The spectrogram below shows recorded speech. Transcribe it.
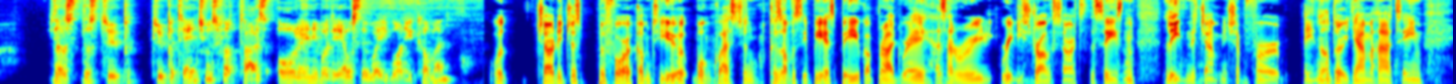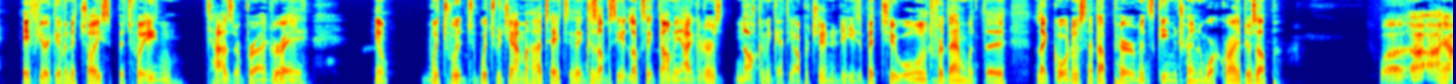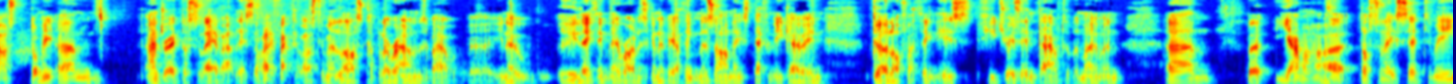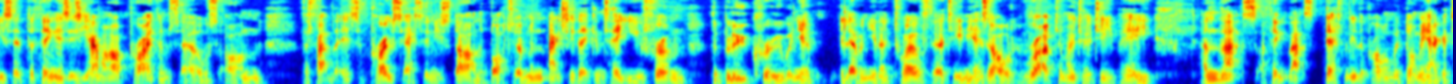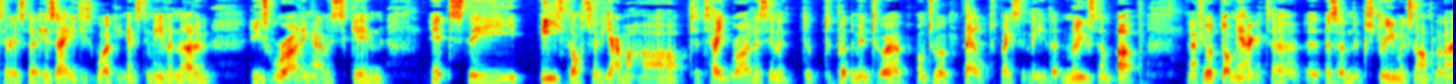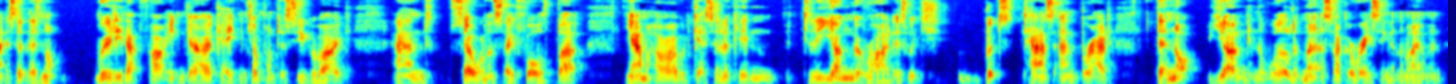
there's there's two two potentials for Taz or anybody else that might want to come in. Well, Charlie, just before I come to you, one question because obviously BSB, you've got Brad Ray has had a really really strong start to the season, leading the championship for another Yamaha team. If you're given a choice between Taz or Brad Ray, which would which would Yamaha take? Do you think? Because obviously it looks like Domi Aegerter is not going to get the opportunity. He's a bit too old for them with the like Gordo said that pyramid scheme of trying to work riders up. Well, I asked Domi um, Andrea Dosoli about this. In fact, I've asked him in the last couple of rounds about uh, you know who they think their rider's going to be. I think Nozane is definitely going. Gerloff, I think his future is in doubt at the moment. Um, but Yamaha, Dosoli said to me, he said the thing is, is Yamaha pride themselves on the fact that it's a process and you start at the bottom and actually they can take you from the blue crew when you're 11, you know, 12, 13 years old, right up to MotoGP. And that's, I think that's definitely the problem with Domi Aegerter is that his age is working against him, even though he's riding out of his skin. It's the ethos of Yamaha to take riders in, a, to, to put them into a, onto a belt basically that moves them up. Now, if you're Domi Aegerter, as an extreme example of that, is that there's not really that far he can go. Okay, he can jump onto a superbike and so on and so forth. But Yamaha, I would guess, are looking to the younger riders, which, but Taz and Brad, they're not young in the world of motorcycle racing at the moment.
